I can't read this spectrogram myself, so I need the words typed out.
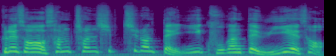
그래서 3017원대 이 구간대 위에서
